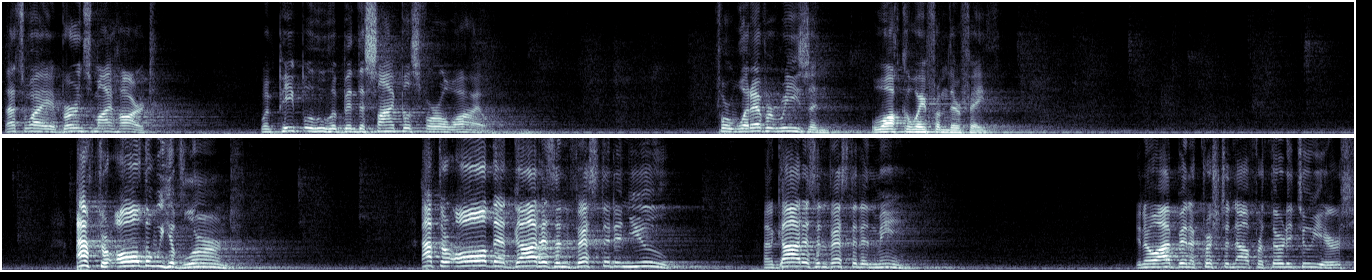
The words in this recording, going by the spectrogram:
That's why it burns my heart when people who have been disciples for a while, for whatever reason, walk away from their faith. After all that we have learned, after all that God has invested in you and God has invested in me. You know, I've been a Christian now for 32 years,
